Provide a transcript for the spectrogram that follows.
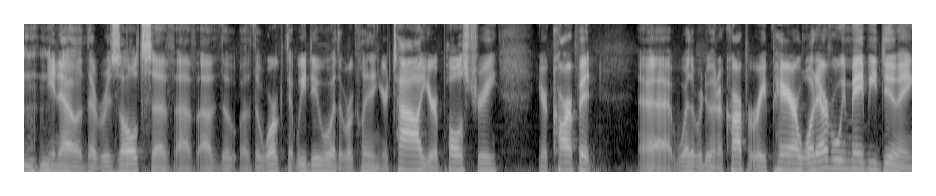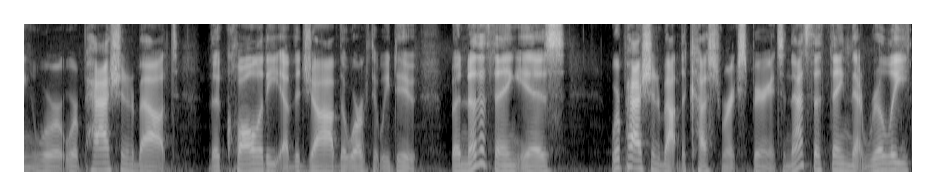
Mm-hmm. you know, the results of, of, of the of the work that we do, whether we're cleaning your tile, your upholstery, your carpet, uh, whether we're doing a carpet repair, whatever we may be doing, we're, we're passionate about the quality of the job, the work that we do. But another thing is we're passionate about the customer experience, and that's the thing that really,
